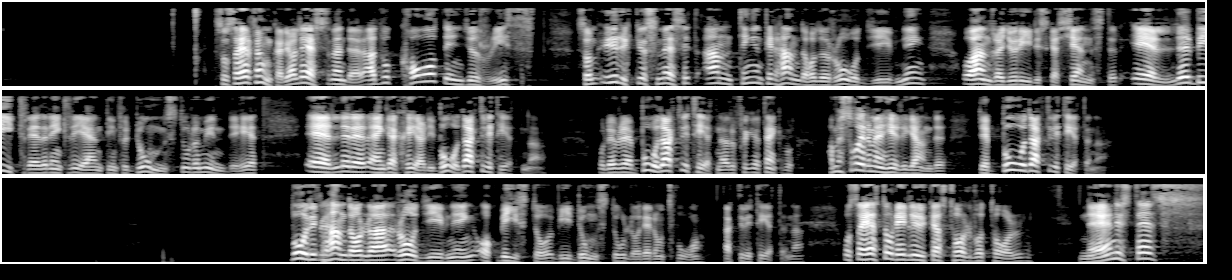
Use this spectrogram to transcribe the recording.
Så så här funkar det, jag läser den där. Advokat är en jurist som yrkesmässigt antingen tillhandahåller rådgivning och andra juridiska tjänster eller biträder en klient inför domstol och myndighet eller är engagerad i båda aktiviteterna. Och det är båda aktiviteterna, då fick jag tänka på, ja men så är det med den helige Ande, det är båda aktiviteterna. Både tillhandahålla rådgivning och bistå vid domstol, då, det är de två aktiviteterna. Och så här står det i Lukas 12 och 12. När ni ställs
